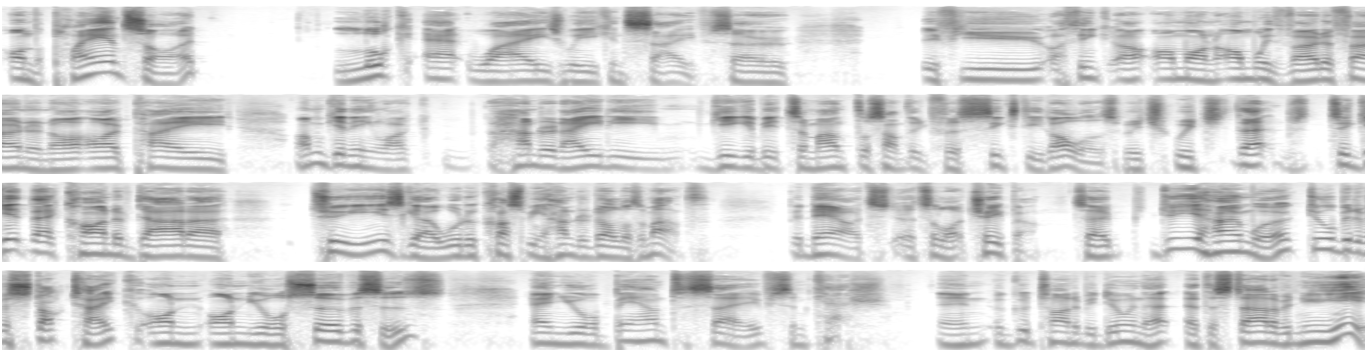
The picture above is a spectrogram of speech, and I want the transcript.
on the plan side look at ways where you can save. So if you i think uh, i'm on i'm with vodafone and i, I paid i'm getting like 180 gigabits a month or something for $60 which which that to get that kind of data two years ago would have cost me $100 a month but now it's it's a lot cheaper. So do your homework, do a bit of a stock take on on your services, and you're bound to save some cash. And a good time to be doing that at the start of a new year.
